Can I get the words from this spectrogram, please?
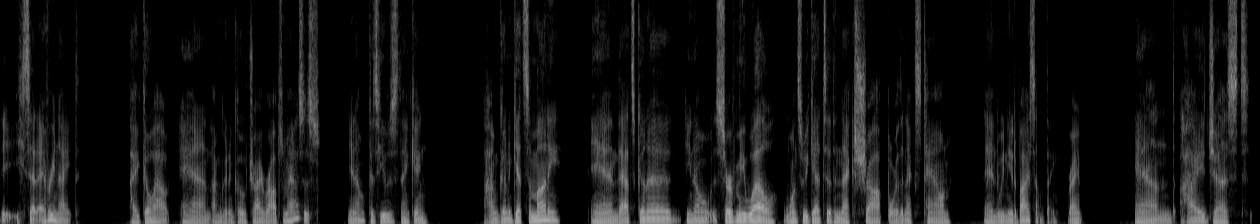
He said every night I go out and I'm going to go try rob some houses, you know, cuz he was thinking I'm going to get some money and that's going to, you know, serve me well once we get to the next shop or the next town and we need to buy something, right? And I just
